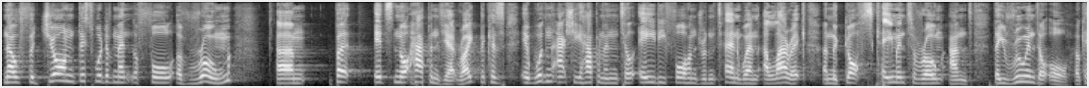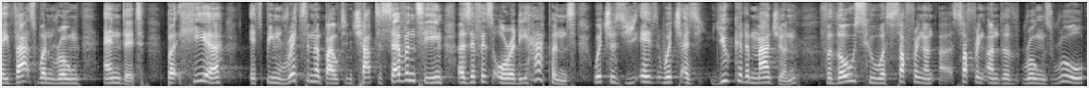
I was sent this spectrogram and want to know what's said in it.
Now, for John, this would have meant the fall of Rome, um, but it's not happened yet, right? Because it wouldn't actually happen until AD 410 when Alaric and the Goths came into Rome and they ruined it all. Okay, that's when Rome ended. But here, it's been written about in chapter 17 as if it's already happened, which, is, which as you could imagine, for those who were suffering, uh, suffering under Rome's rule,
